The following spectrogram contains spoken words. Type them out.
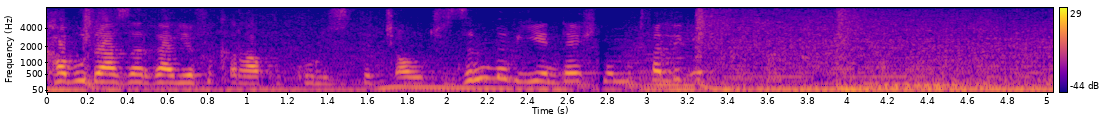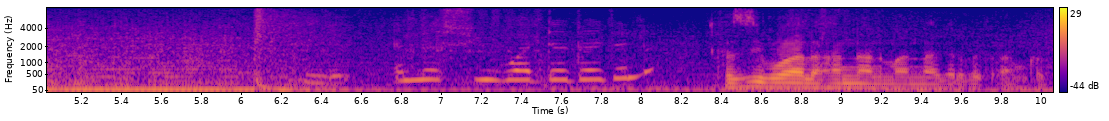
ከቡዳ ዘር ጋር የፍቅር አኩኩሉ ስትጫወች ዝም ብዬ እንዳይሽ ነው የምትፈልጊው? እንዴ እነሱ ይዋደዱ አይደለም? ከዚህ በኋላ ሀናን ማናገር በጣም ከብ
